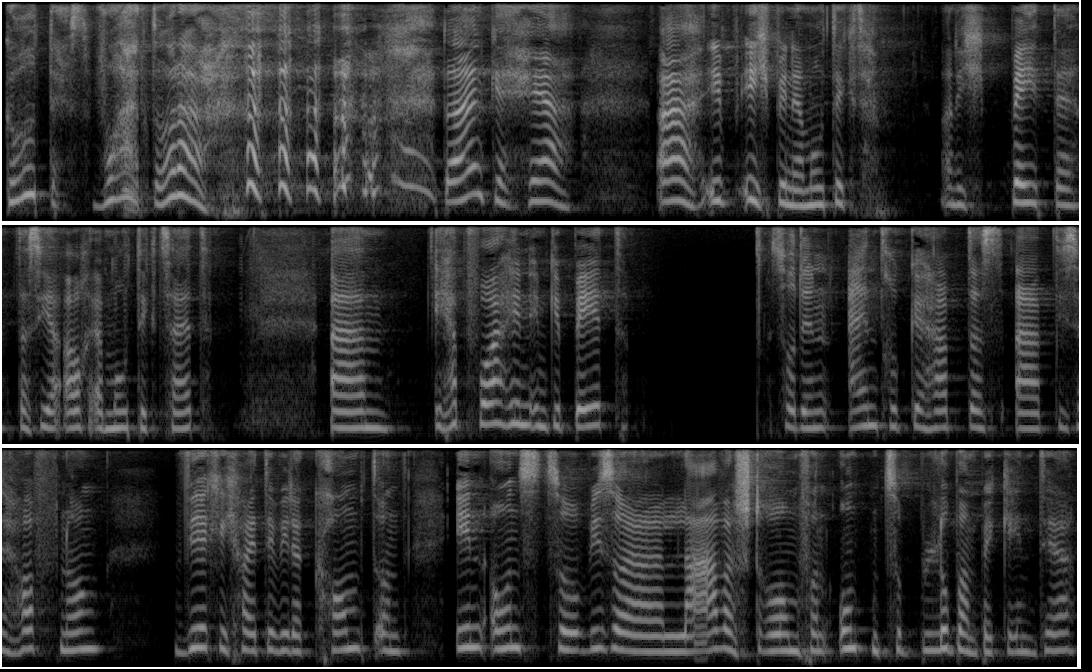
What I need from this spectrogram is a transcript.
Gutes Wort, oder? Danke, Herr. Ah, ich, ich, bin ermutigt und ich bete, dass ihr auch ermutigt seid. Ähm, ich habe vorhin im Gebet so den Eindruck gehabt, dass äh, diese Hoffnung wirklich heute wieder kommt und in uns so wie so ein Lavastrom von unten zu blubbern beginnt. Ja?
